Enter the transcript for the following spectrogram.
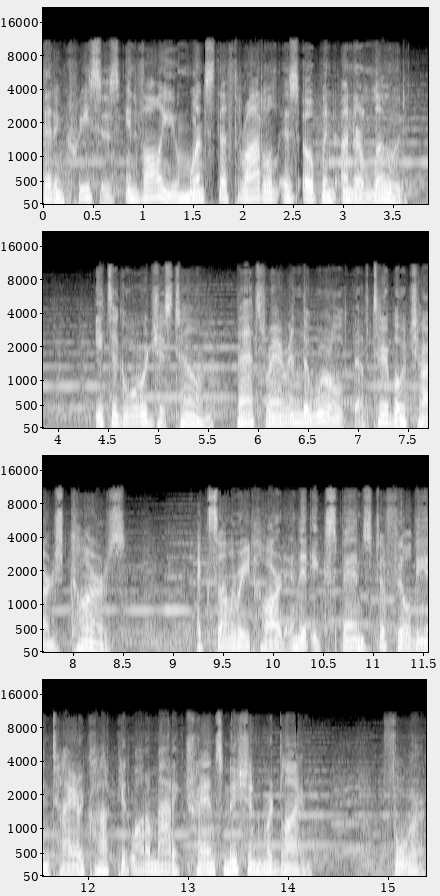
that increases in volume once the throttle is opened under load. It's a gorgeous tone, that's rare in the world of turbocharged cars. Accelerate hard and it expands to fill the entire cockpit automatic transmission redline. 4.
